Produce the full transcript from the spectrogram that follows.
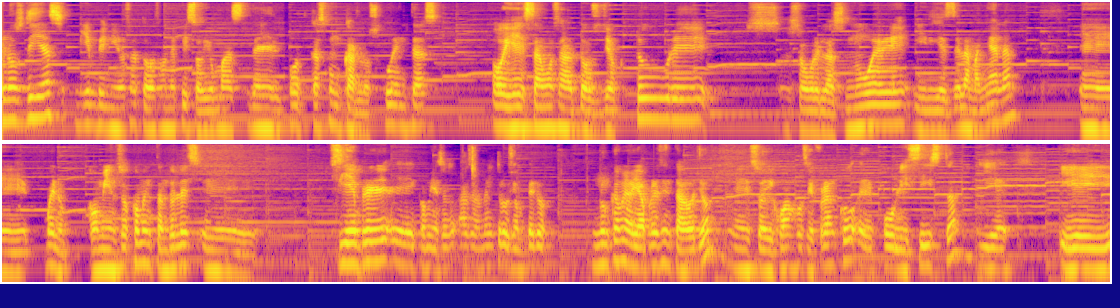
Buenos días, bienvenidos a todos a un episodio más del podcast con Carlos Cuentas. Hoy estamos a 2 de octubre, sobre las 9 y 10 de la mañana. Eh, bueno, comienzo comentándoles, eh, siempre eh, comienzo a hacer una introducción, pero nunca me había presentado yo. soy Juan José Franco, publicista y y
